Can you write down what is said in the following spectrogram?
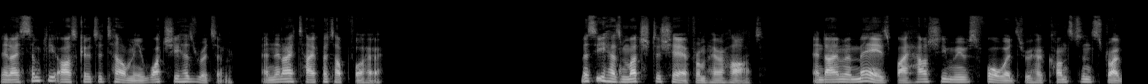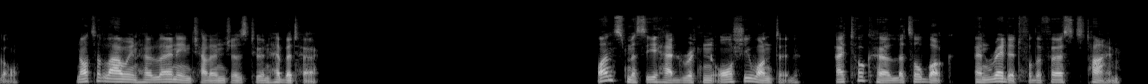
then I simply ask her to tell me what she has written, and then I type it up for her. Missy has much to share from her heart, and I am amazed by how she moves forward through her constant struggle, not allowing her learning challenges to inhibit her. Once Missy had written all she wanted, I took her little book and read it for the first time.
